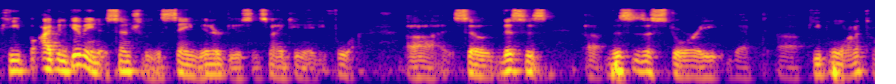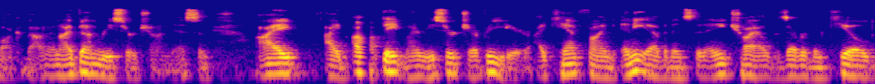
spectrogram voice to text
people. I've been giving essentially the same interview since 1984. Uh, so this is uh, this is a story that people want to talk about, and I've done research on this, and I I update my research every year. I can't find any evidence that any child has ever been killed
